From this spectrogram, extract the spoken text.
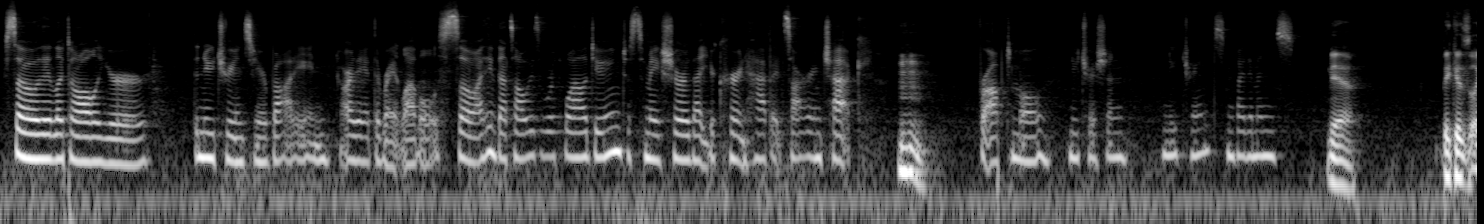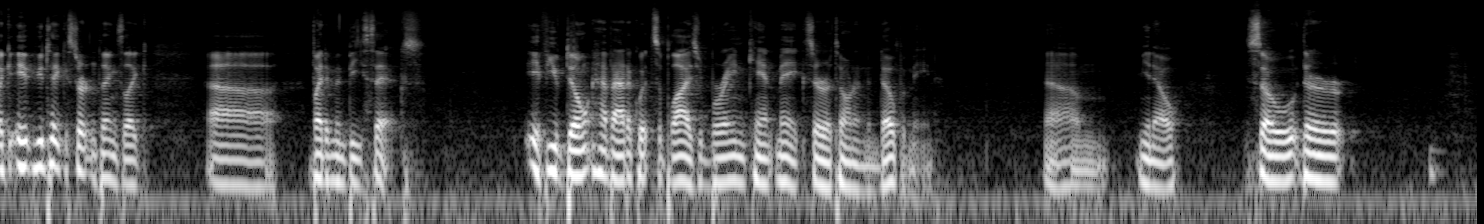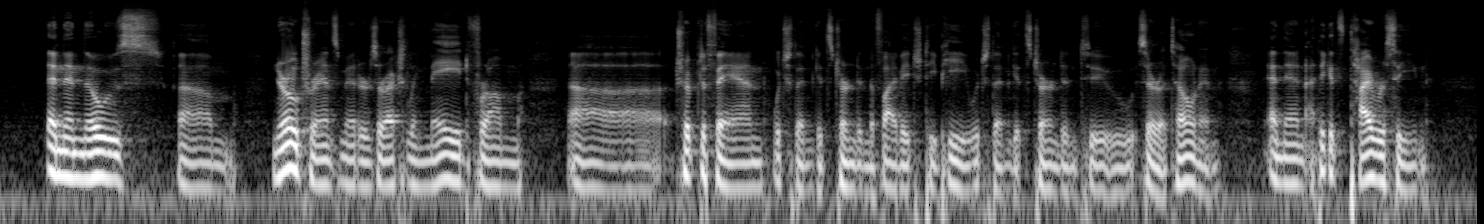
So they looked at all your the nutrients in your body and are they at the right levels. So I think that's always worthwhile doing just to make sure that your current habits are in check Mm-hmm. for optimal nutrition, nutrients and vitamins. Yeah, because like if you take certain things like uh, vitamin B6, if you don't have adequate supplies, your brain can't make serotonin and dopamine. Um, you know, so there, and then those um, neurotransmitters are actually made from uh, tryptophan, which then gets turned into 5-HTP, which then gets turned into serotonin, and then I think it's tyrosine,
